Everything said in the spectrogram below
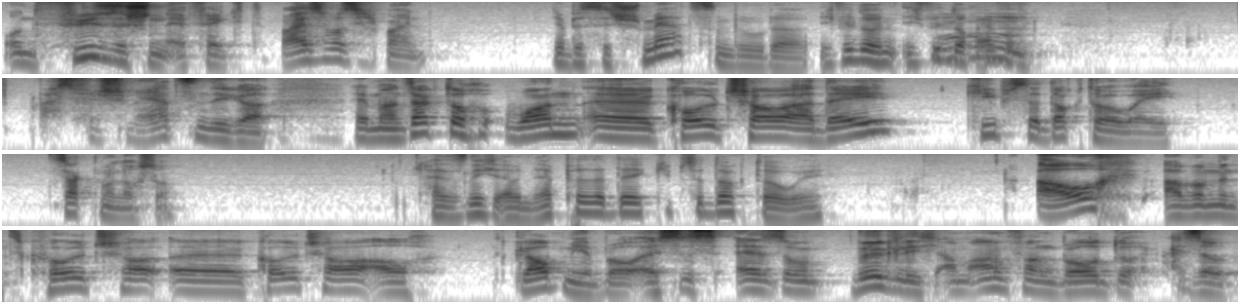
und physischen Effekt. Weißt du, was ich meine? Ja, aber es ist Schmerzen, Bruder. Ich will doch, ich will mm. doch einfach. Was für Schmerzen, Digga. Hey, man sagt doch, one uh, cold shower a day keeps the doctor away. Sagt man doch so. Heißt es nicht, an apple a day keeps the doctor away? Auch, aber mit cold, show, äh, cold shower auch. Glaub mir, Bro, es ist also wirklich am Anfang, Bro, du, also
